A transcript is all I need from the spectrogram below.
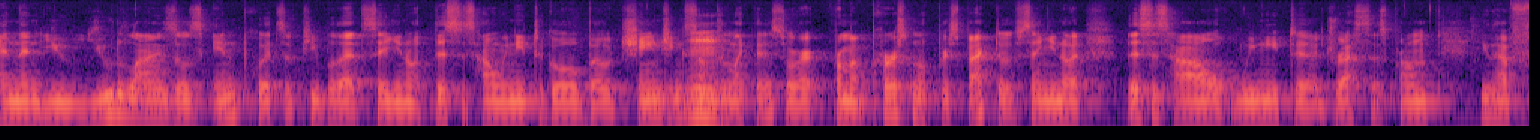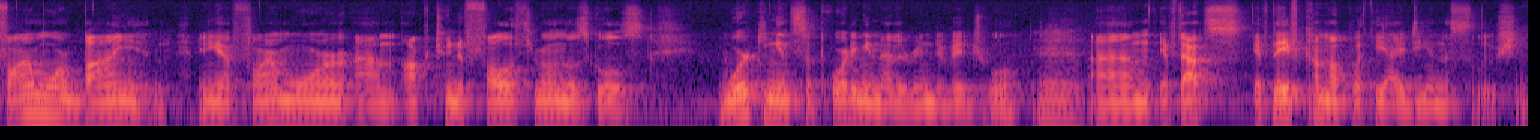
and then you utilize those inputs of people that say, you know what, this is how we need to go about changing something like this, or from a personal perspective, saying, you know what, this is how we need to address this problem, you have far more buy-in and you have far more um, opportunity to follow through on those goals working and supporting another individual um, if that's if they've come up with the idea and the solution.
